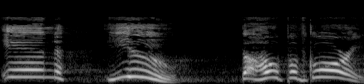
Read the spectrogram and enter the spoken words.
in you, the hope of glory.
